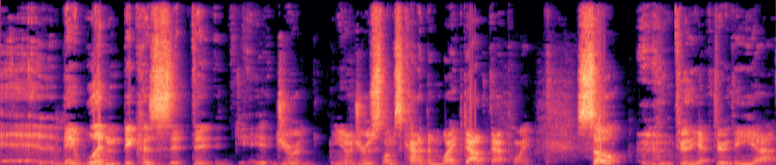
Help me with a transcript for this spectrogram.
Eh, they wouldn't because it, it, you know Jerusalem's kind of been wiped out at that point. So through the through the uh,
